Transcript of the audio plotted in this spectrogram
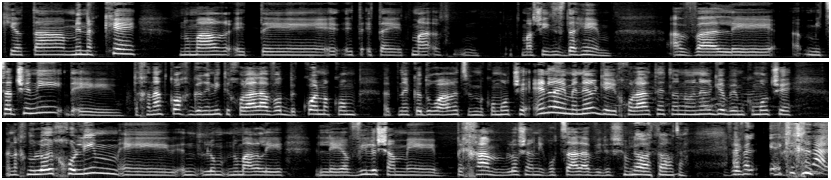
כי אתה מנקה, נאמר, את, את, את, את, את, מה, את מה שהזדהם. אבל מצד שני, תחנת כוח גרעינית יכולה לעבוד בכל מקום על פני כדור הארץ, במקומות שאין להם אנרגיה, היא יכולה לתת לנו אנרגיה במקומות ש... אנחנו לא יכולים, אה, נאמר, להביא לשם אה, פחם, לא שאני רוצה להביא לשם לא, פחם. לא, את לא רוצה. ו... אבל אה, ככלל,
